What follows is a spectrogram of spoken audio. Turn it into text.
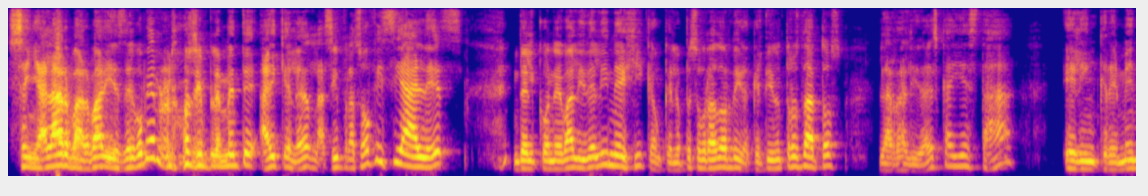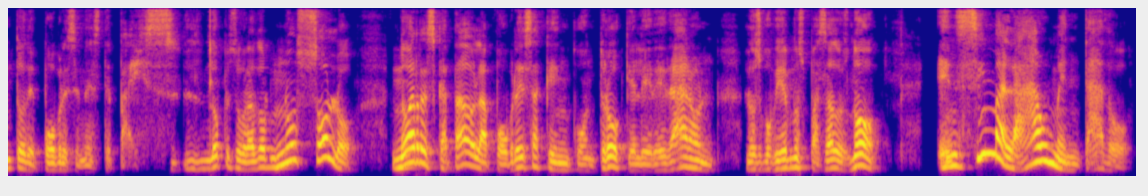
señalar barbaries del gobierno, no, simplemente hay que leer las cifras oficiales del Coneval y del INEGI, que aunque López Obrador diga que tiene otros datos, la realidad es que ahí está el incremento de pobres en este país. López Obrador no solo no ha rescatado la pobreza que encontró, que le heredaron los gobiernos pasados, no, encima la ha aumentado.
